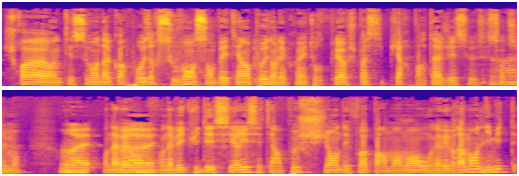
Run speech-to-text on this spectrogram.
Je crois on était souvent d'accord pour dire que souvent on s'embêtait un peu dans les premiers tours de playoff. Je sais pas si Pierre partageait ce, ce sentiment. Ouais. On avait Ouais. on, a vécu des séries, c'était un peu chiant des fois par moment où on avait vraiment limite.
